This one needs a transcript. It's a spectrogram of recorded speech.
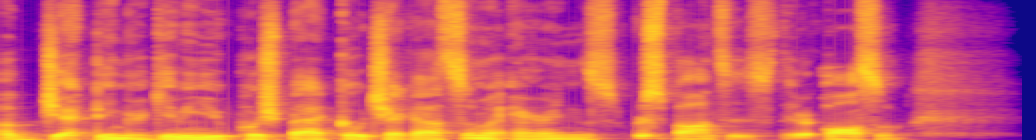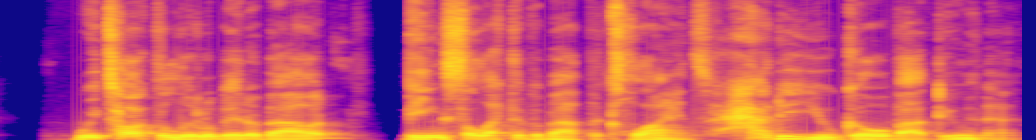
objecting or giving you pushback, go check out some of Erin's responses. They're awesome. We talked a little bit about being selective about the clients. How do you go about doing that?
